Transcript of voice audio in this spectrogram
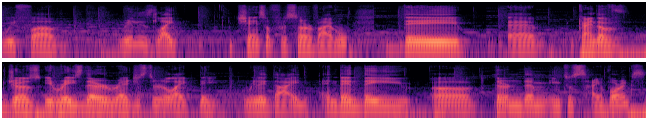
with a really slight chance of survival, they uh, kind of just erase their register like they really died, and then they uh, turn them into cyborgs,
